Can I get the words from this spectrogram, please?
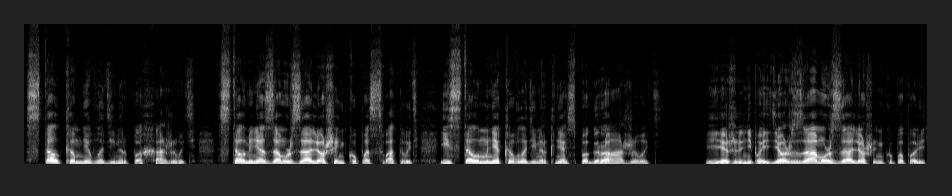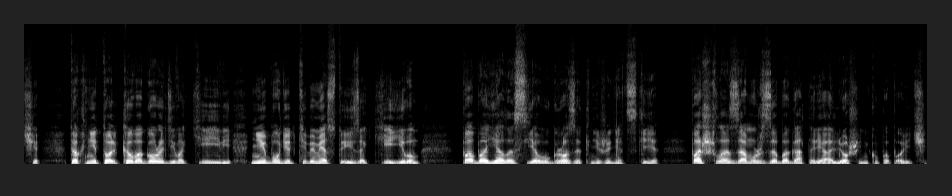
стал ко мне Владимир похаживать, стал меня замуж за Алешеньку посватывать, и стал мне-ка Владимир князь пограживать. Ежели не пойдешь замуж за Алешеньку Поповича, так не только во городе во Киеве, не будет тебе места и за Киевом. Побоялась я угрозы княженецкие, — пошла замуж за богатыря Алешеньку Поповича.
